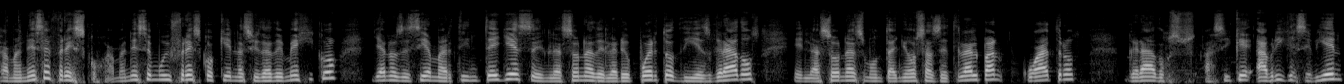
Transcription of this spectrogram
Amanece fresco, amanece muy fresco aquí en la Ciudad de México. Ya nos decía Martín Telles, en la zona del aeropuerto 10 grados, en las zonas montañosas de Tlalpan 4 grados. Así que abríguese bien,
